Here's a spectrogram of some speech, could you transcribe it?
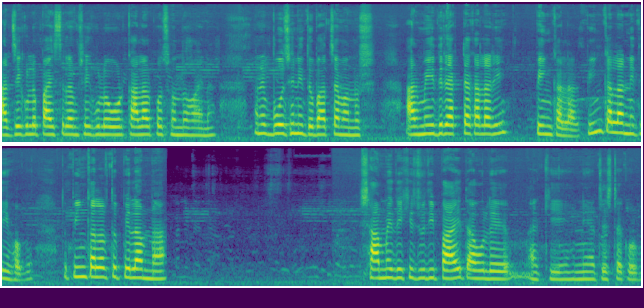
আর যেগুলো পাইছিলাম, সেগুলো ওর কালার পছন্দ হয় না। মানে বোঝেনি তো বাচ্চা মানুষ। আর মেয়েদের একটা কালারই পিঙ্ক কালার পিঙ্ক কালার নিতেই হবে। তো পিঙ্ক কালার তো পেলাম না। সামনে দেখে যদি পাই তাহলে আর কি নেওয়ার চেষ্টা করব।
